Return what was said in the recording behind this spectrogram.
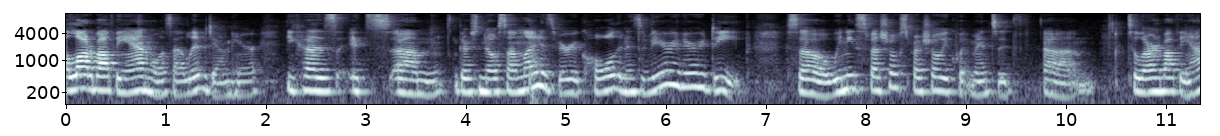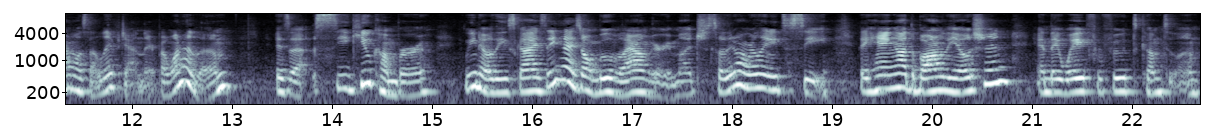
a lot about the animals that live down here because it's um, there's no sunlight. It's very cold and it's very very deep. So we need special special equipment to um, to learn about the animals that live down there. But one of them is a sea cucumber. We know these guys. These guys don't move around very much, so they don't really need to see. They hang out at the bottom of the ocean and they wait for food to come to them.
